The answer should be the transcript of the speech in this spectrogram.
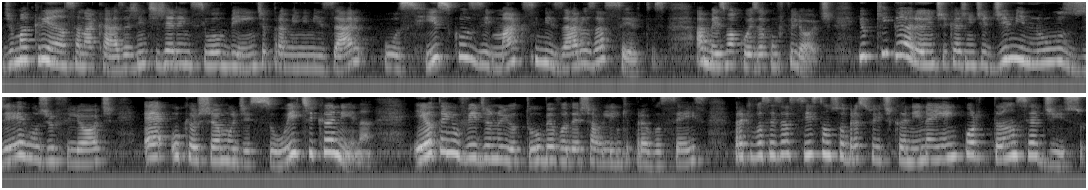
de uma criança na casa, a gente gerencia o ambiente para minimizar os riscos e maximizar os acertos. A mesma coisa com o filhote. E o que garante que a gente diminua os erros de um filhote é o que eu chamo de suíte canina. Eu tenho um vídeo no YouTube, eu vou deixar o link para vocês, para que vocês assistam sobre a suíte canina e a importância disso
